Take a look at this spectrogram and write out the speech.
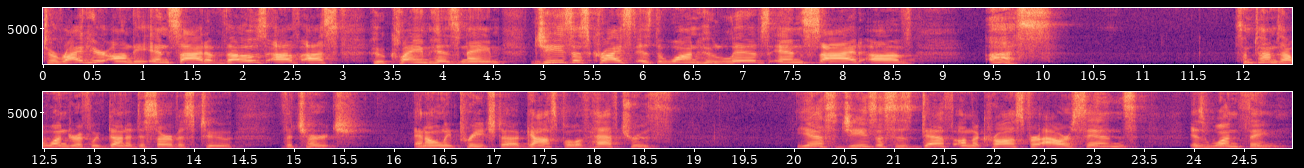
to right here on the inside of those of us who claim his name. Jesus Christ is the one who lives inside of us. Sometimes I wonder if we've done a disservice to the church and only preached a gospel of half truth. Yes, Jesus' death on the cross for our sins is one thing,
